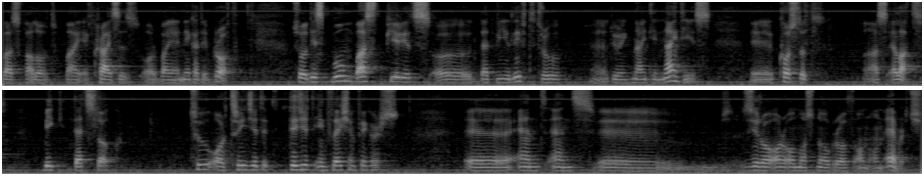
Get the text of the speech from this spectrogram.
was followed by a crisis or by a negative growth. So these boom bust periods uh, that we lived through uh, during 1990s uh, costed us a lot. Big debt stock, two or three digit, digit inflation figures, uh, and and uh, zero or almost no growth on, on average.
